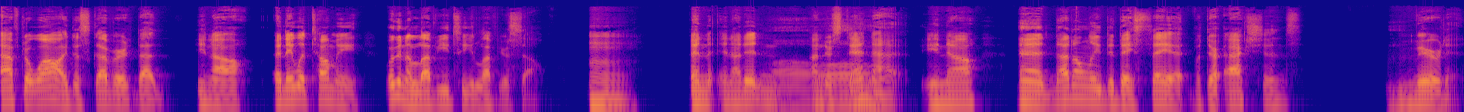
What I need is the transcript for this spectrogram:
after a while, I discovered that, you know, and they would tell me, we're going to love you till you love yourself. Mm. And, and I didn't understand Oh. that, you know, and not only did they say it, but their actions Mhm. mirrored it.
